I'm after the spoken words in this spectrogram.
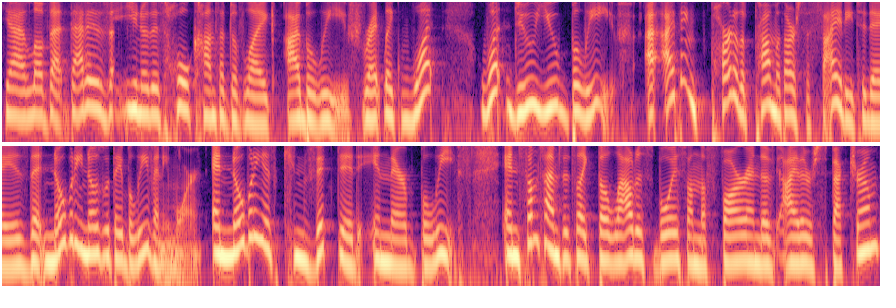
Yeah, I love that. That is, you know, this whole concept of like, I believe, right? Like, what? What do you believe? I, I think part of the problem with our society today is that nobody knows what they believe anymore, and nobody is convicted in their beliefs. And sometimes it's like the loudest voice on the far end of either spectrum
